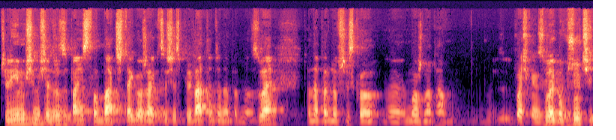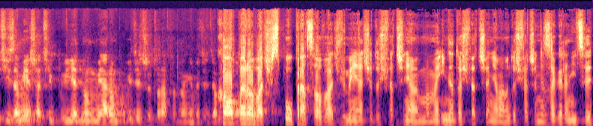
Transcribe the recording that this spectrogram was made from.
Czyli nie musimy się, drodzy Państwo, bać tego, że jak coś jest prywatne, to na pewno złe, to na pewno wszystko e, można tam właśnie złego wrzucić i zamieszać i jedną miarą powiedzieć, że to na pewno nie będzie dobrze. Kooperować, współpracować, wymieniać się doświadczeniami. Mamy inne doświadczenia, mamy doświadczenia z zagranicy.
